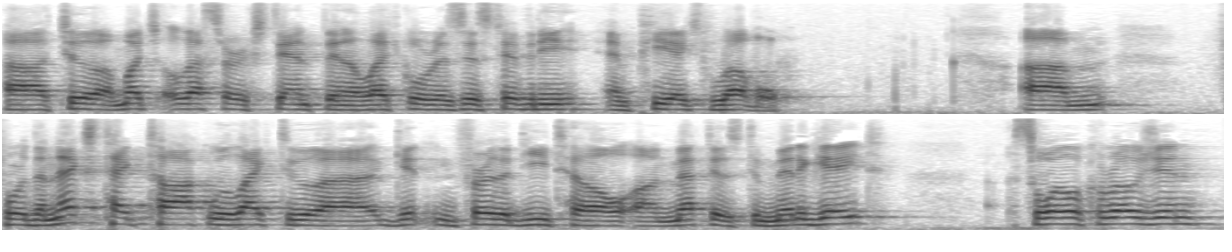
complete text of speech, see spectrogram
uh, to a much lesser extent than electrical resistivity and pH level. Um, for the next tech talk, we'd like to uh, get in further detail on methods to mitigate soil corrosion.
